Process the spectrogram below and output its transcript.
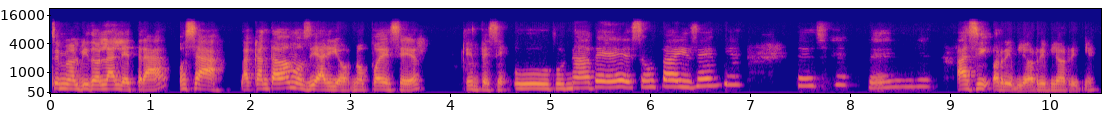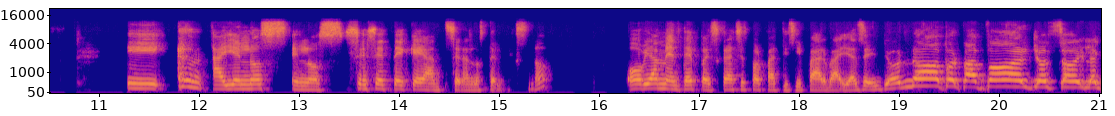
Se me olvidó la letra, o sea, la cantábamos diario, no puede ser. Empecé, hubo una vez un país de miel. Así, horrible, horrible, horrible. Y ahí en los, en los CCT que antes eran los Telmex, ¿no? Obviamente, pues gracias por participar, váyase. Yo, no, por favor, yo soy la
